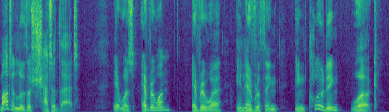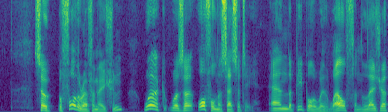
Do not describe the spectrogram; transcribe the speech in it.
Martin Luther shattered that. It was everyone, everywhere, in everything, including work. So before the Reformation, work was an awful necessity, and the people with wealth and leisure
